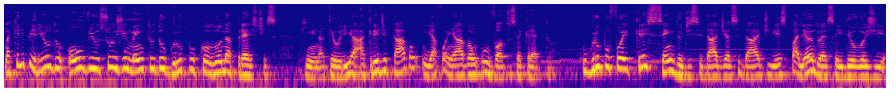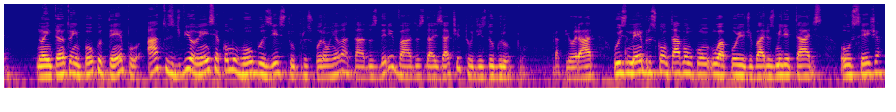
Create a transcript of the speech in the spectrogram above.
Naquele período, houve o surgimento do grupo Coluna Prestes, que, na teoria, acreditavam e apoiavam o voto secreto. O grupo foi crescendo de cidade a cidade, espalhando essa ideologia. No entanto, em pouco tempo, atos de violência como roubos e estupros foram relatados derivados das atitudes do grupo. Para piorar, os membros contavam com o apoio de vários militares, ou seja,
